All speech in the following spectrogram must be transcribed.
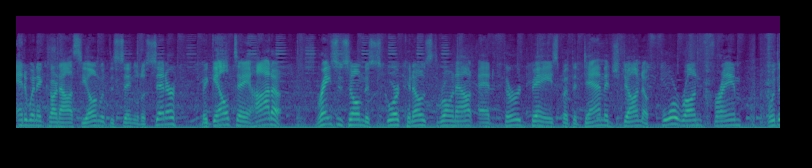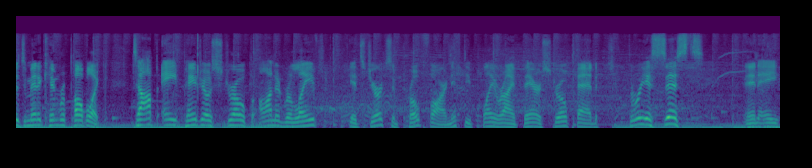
Edwin Encarnacion with the single to center. Miguel Tejada races home to score. Cano's thrown out at third base, but the damage done. A four run frame for the Dominican Republic. Top eight, Pedro Strop on in relief. Gets Jurickson Profar. Nifty play right there. Strop had three assists in a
